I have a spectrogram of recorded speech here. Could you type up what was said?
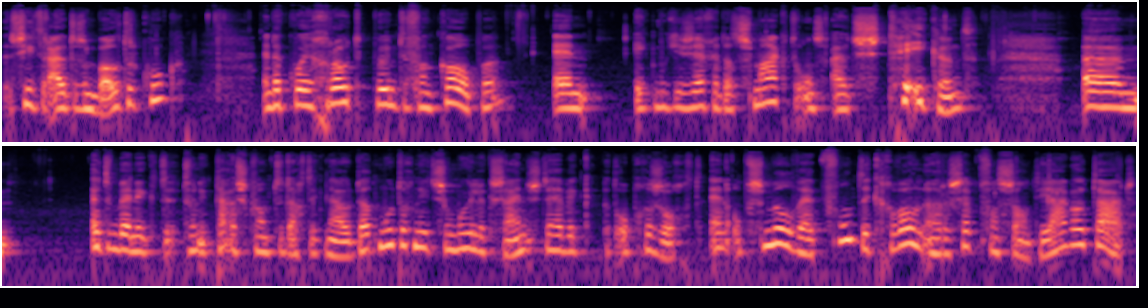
ziet eruit als een boterkoek. En daar kon je grote punten van kopen. En ik moet je zeggen, dat smaakte ons uitstekend. Ehm, en toen, ben ik, toen ik thuis kwam, toen dacht ik, nou, dat moet toch niet zo moeilijk zijn. Dus toen heb ik het opgezocht. En op Smulweb vond ik gewoon een recept van Santiago taart.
